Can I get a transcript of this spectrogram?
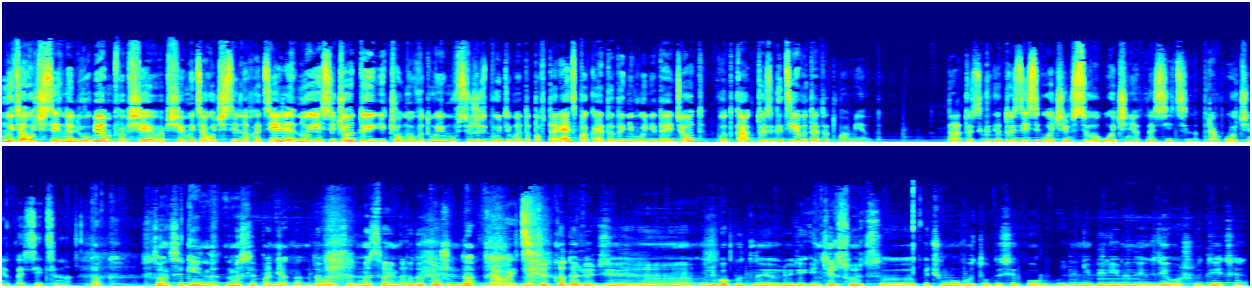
мы тебя очень сильно любим, вообще, вообще, мы тебя очень сильно хотели, но если что, ты и что, мы вот мы ему всю жизнь будем это повторять, пока это до него не дойдет, вот как, то есть где вот этот момент? Да? То, есть, то есть здесь очень все очень относительно, прям очень относительно. Так, Светлана Сергеевна, мысли понятны. Давайте мы с вами подытожим, да? Давайте. Значит, когда люди, э, любопытные люди, интересуются, почему вы тут до сих пор не беременны, где ваши дети,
